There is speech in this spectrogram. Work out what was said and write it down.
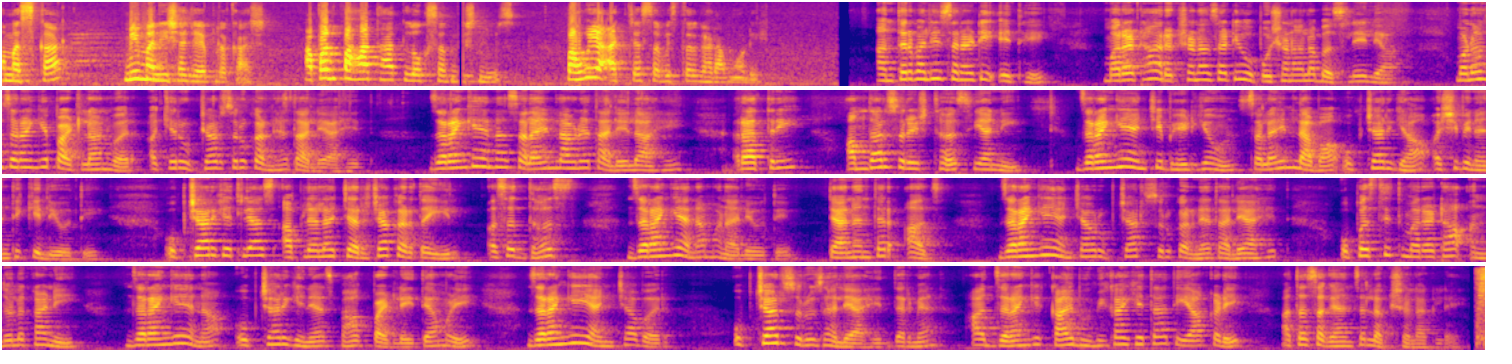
नमस्कार मी मनीषा जयप्रकाश. आपण पाहत आहात लोकसंदेश न्यूज. पाहूया आजच्या सविस्तर घडामोडी. अंतरवाली सराटी येथे मराठा आरक्षणासाठी उपोषणाला बसलेल्या मनोज जरांगे पाटलांवर अखेर उपचार सुरू करण्यात आले आहेत. जरांगे यांना सलाईन लावण्यात आलेलं आहे. रात्री आमदार सुरेश धस यांनी जरांगे यांची भेट घेऊन सलाईन लावा उपचार घ्या अशी विनंती केली होती. उपचार घेतल्यास आपल्याला चर्चा करता येईल असं धस जरांगे यांना म्हणाले होते. त्यानंतर आज जरांगे यांच्यावर उपचार सुरू करण्यात आले आहेत. उपस्थित मराठा आंदोलकांनी जरांगे यांना उपचार घेण्यास भाग पाडले. त्यामुळे जरांगे यांच्यावर उपचार सुरू झाले आहेत. दरम्यान आज जरांगे काय भूमिका घेतात याकडे आता सगळ्यांचं लक्ष लागलं आहे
